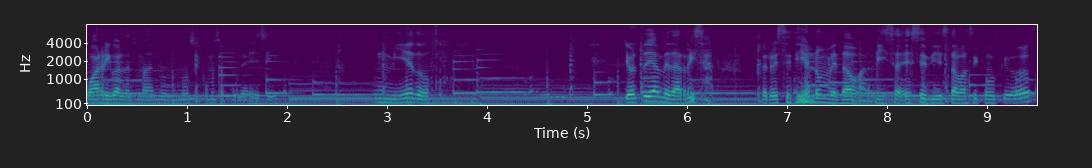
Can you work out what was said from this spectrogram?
o arriba las manos, no sé cómo se podría decir. Un miedo. Y ahorita ya me da risa. Pero ese día no me daba risa. Ese día estaba así como que. "Oh".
